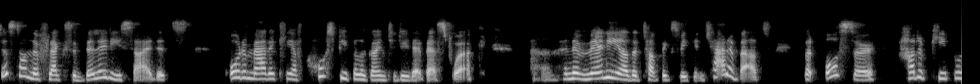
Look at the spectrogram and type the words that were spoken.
just on the flexibility side, it's automatically, of course, people are going to do their best work. Uh, and there are many other topics we can chat about, but also how do people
